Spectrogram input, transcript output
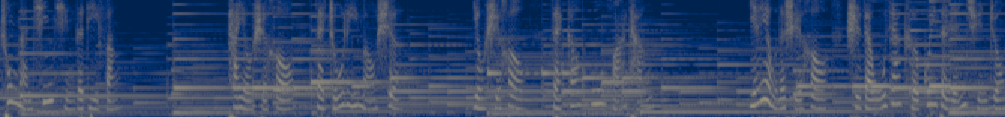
充满亲情的地方。他有时候在竹篱茅舍，有时候在高屋华堂，也有的时候是在无家可归的人群中。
